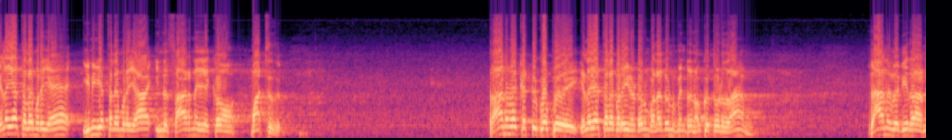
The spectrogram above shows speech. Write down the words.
இளைய தலைமுறைய இனிய தலைமுறையா இந்த சாரண இயக்கம் மாற்றுது. ராணுவ கட்டுக்கோப்பு இளைய தலைமுறையினருடன் வளரணும் என்ற நோக்கத்தோடு தான் ராணுவ வீரான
